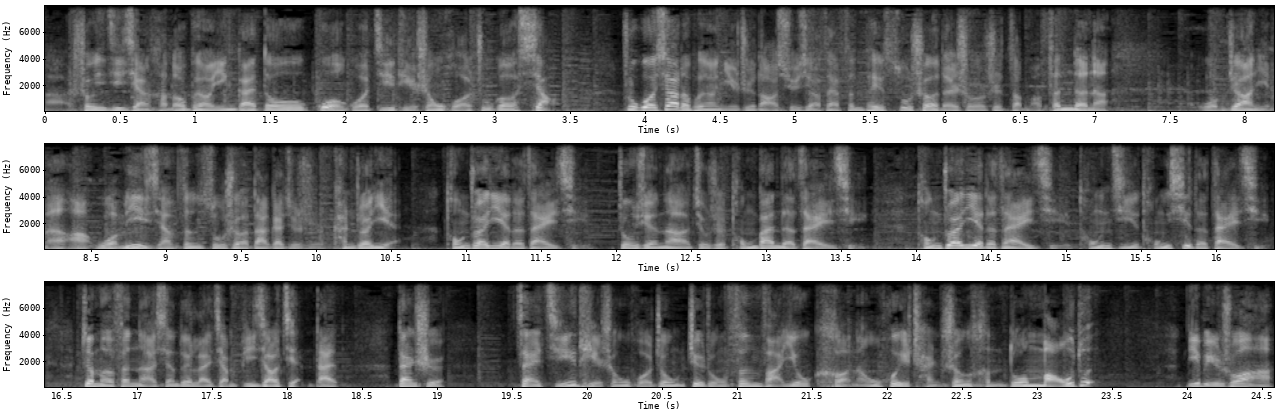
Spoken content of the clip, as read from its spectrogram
啊，收音机前很多朋友应该都过过集体生活，住过校。住过校的朋友，你知道学校在分配宿舍的时候是怎么分的呢？我不知道你们啊，我们以前分宿舍大概就是看专业，同专业的在一起；中学呢就是同班的在一起，同专业的在一起，同级同系的在一起。这么分呢，相对来讲比较简单。但是在集体生活中，这种分法又可能会产生很多矛盾。你比如说啊，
